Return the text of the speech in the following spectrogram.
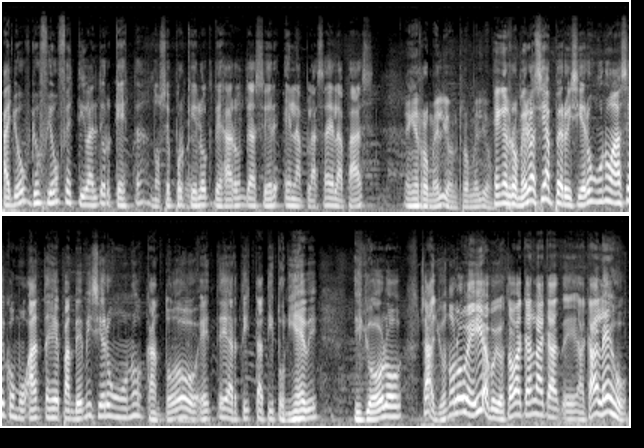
Ah, yo, yo fui a un festival de orquesta, no sé por qué lo dejaron de hacer en la Plaza de la Paz. En el Romelio, en Romelio. En el Romero lo hacían, pero hicieron uno hace como antes de pandemia hicieron uno, cantó este artista Tito Nieve y yo lo, o sea, yo no lo veía, porque yo estaba acá en la eh, acá lejos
